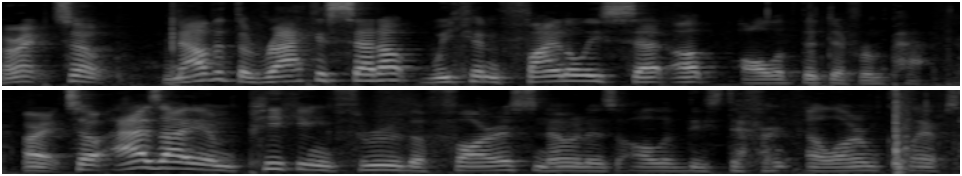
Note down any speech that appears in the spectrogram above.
All right, so now that the rack is set up, we can finally set up all of the different pads. All right, so as I am peeking through the forest known as all of these different L-arm clamps,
